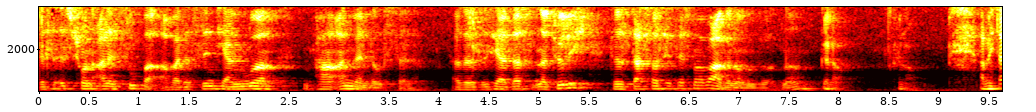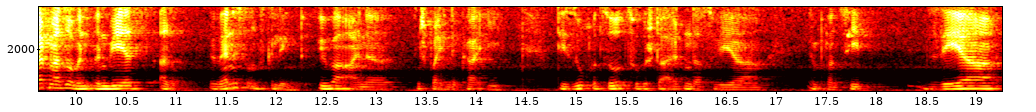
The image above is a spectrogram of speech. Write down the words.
Das ist schon alles super, aber das sind ja nur ein paar Anwendungsfälle. Also das ist ja das natürlich, das ist das, was jetzt erstmal wahrgenommen wird. Ne? Genau, genau. Aber ich sage mal so, wenn, wenn wir jetzt, also wenn es uns gelingt, über eine entsprechende KI die Suche so zu gestalten, dass wir im Prinzip sehr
